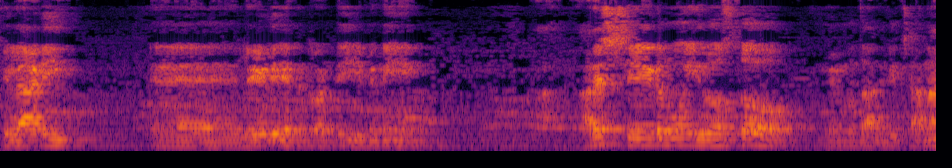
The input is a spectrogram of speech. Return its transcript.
కిలాడి లేడీ అయినటువంటి ఈమెని అరెస్ట్ చేయడము ఈ రోజుతో మేము దానికి చాలా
